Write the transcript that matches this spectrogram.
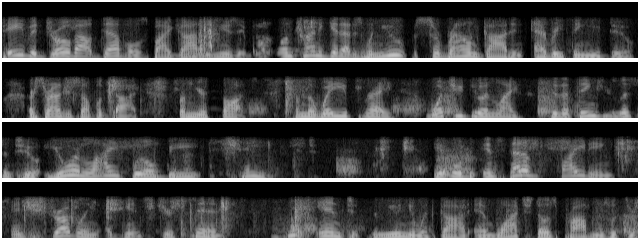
David drove out devils by godly music. What I'm trying to get at is when you surround God in everything you do, or surround yourself with God, from your thoughts, from the way you pray, what you do in life, to the things you listen to, your life will be changed. It will be, instead of fighting and struggling against your sin, get into communion with God and watch those problems with your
